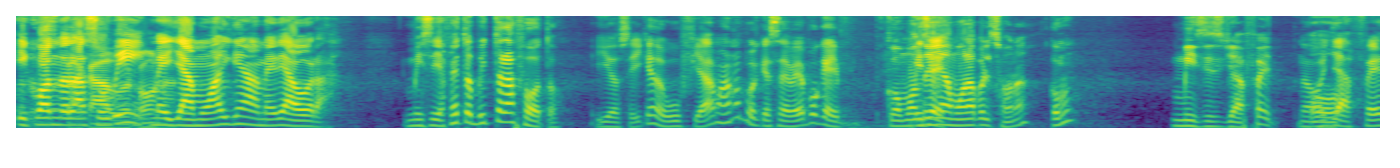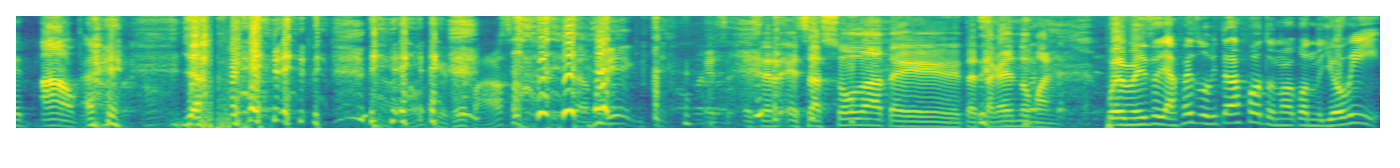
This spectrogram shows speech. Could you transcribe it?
Y cuando la subí, cabrona. me llamó alguien a media hora. Me dice, ¿tú has visto la foto? Y yo, sí, quedó bufiada, mano, porque se ve, porque... ¿Cómo Me te dice, llamó la persona? ¿Cómo? Mrs. Jafet. No, O- Jafet. Ah, ok. Jafet. ¿Qué te pasa? Esa soda te, te está cayendo mal. Pues me dice, Jafet, ¿subiste la foto? No, cuando yo vi,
